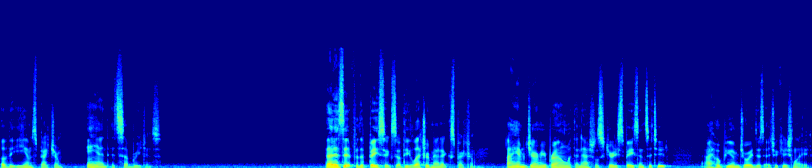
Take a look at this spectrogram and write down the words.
of the EM spectrum and its subregions. That is it for the basics of the electromagnetic spectrum. I am Jeremy Brown with the National Security Space Institute. I hope you enjoyed this educational aid.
